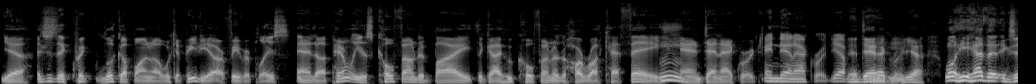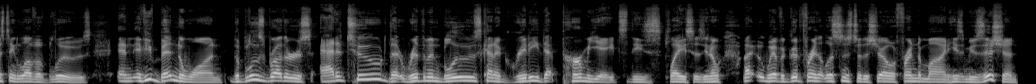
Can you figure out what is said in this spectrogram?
Yeah, Yeah, it's just a quick look up on uh, Wikipedia, our favorite place, and uh, apparently is co-founded by the guy who co-founded the Hard Rock Cafe and Dan Aykroyd. And Dan Aykroyd, yeah. And Dan Mm-hmm. Aykroyd, yeah. Well, he had that existing love of blues. And if you've been to one, the Blues Brothers attitude, that rhythm and blues kind of gritty that permeates these places. You know, I, we have a good friend that listens to the show, a friend of mine. He's a musician,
